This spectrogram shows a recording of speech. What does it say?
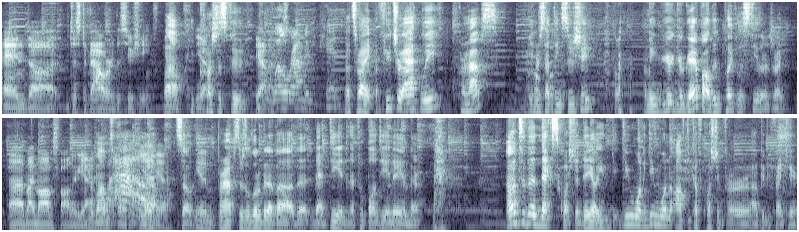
and uh, just devoured the sushi. Wow, he Yeah. crushes food. Yeah. Well-rounded kid. That's right. A future athlete, perhaps, intercepting sushi. I mean, your, your grandfather did play for the Steelers, right? Uh, my mom's father, yeah. Your mom's Wow. father. Yeah, yeah. So, yeah, perhaps there's a little bit of uh, the, that DNA, that football DNA in there. On to the next question. Danielle, you- give me one, give me one off the cuff question for uh, Baby Frank here.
